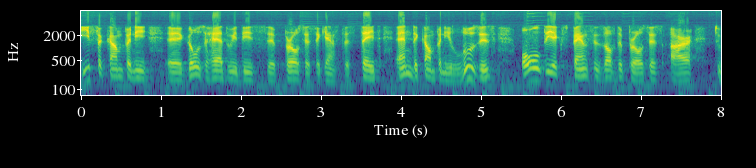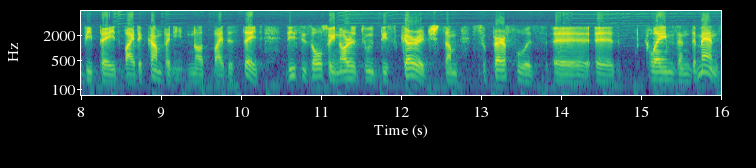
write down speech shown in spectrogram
if a company uh, goes ahead with this uh, process against the state and the company loses, all the expenses of the process are to be paid by the company, not by the state. This is also in order to discourage some superfluous uh, uh claims and demands,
